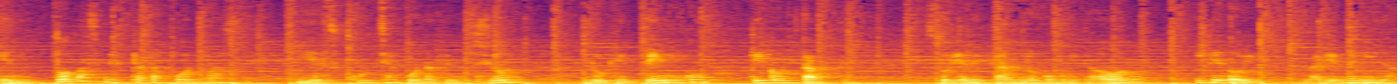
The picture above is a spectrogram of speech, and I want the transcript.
en todas mis plataformas y escucha con atención lo que tengo que contarte. Soy Alejandro Comunicador y te doy la bienvenida.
